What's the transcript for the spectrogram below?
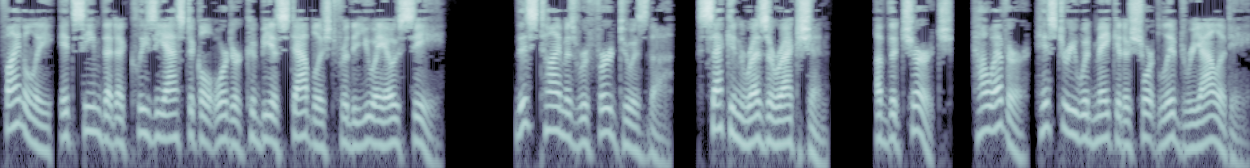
Finally, it seemed that ecclesiastical order could be established for the UAOC. This time is referred to as the second resurrection of the Church. However, history would make it a short-lived reality.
